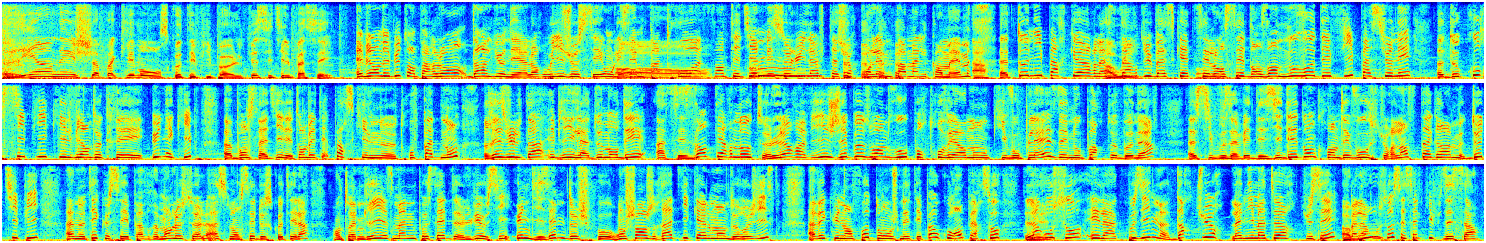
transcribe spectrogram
Rien n'échappe à Clémence côté People. Que s'est-il passé Eh bien, on débute en parlant d'un Lyonnais. Alors oui, je sais, on les aime pas Oh. trop à Saint-Etienne, mais celui-là, je t'assure qu'on l'aime pas mal quand même. Ah. Euh, Tony Parker, la Ah star du basket, s'est oui. lancé dans un nouveau défi passionné de course hippique. Il vient de créer une équipe. Euh, bon, cela dit, il est embêté parce qu'il ne trouve pas de nom. Résultat, eh bien, il a demandé à ses internautes leur avis. J'ai besoin de vous pour trouver un nom qui vous plaise et nous porte bonheur. Euh, si vous avez des idées, donc rendez-vous sur l'Instagram de Tipeee. À noter que c'est pas vraiment le seul à se lancer de ce côté-là. Antoine Griezmann possède lui aussi une dizaine de chevaux. On change radicalement de registre avec une info dont je n'étais pas au courant perso. La. Rousseau est la cousine d'Arthur, l'animateur. Tu sais Ah Bah, La Rousseau, c'est celle qui faisait ça.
